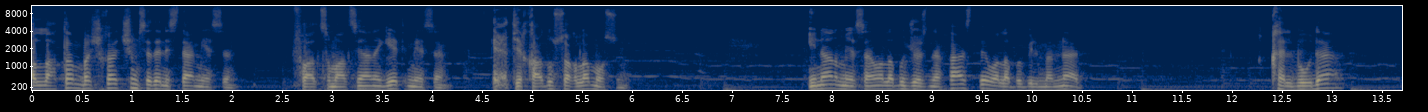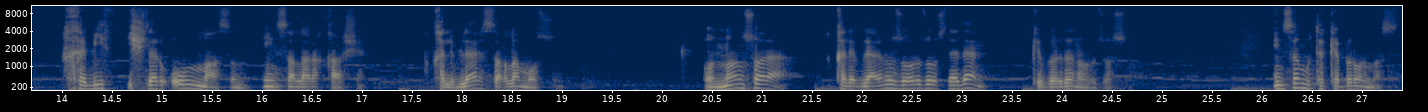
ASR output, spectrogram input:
Allah'tan başka kimseden istemeyesin. Falsı malsı yana gitmeyesin. İtikadı sağlam olsun. İnanmayasan valla bu göz nefesti, valla bu bilmem nedir. Kalbuda habis işler olmasın insanlara karşı. Kalpler sağlam olsun. Ondan sonra kalplerimiz oruç olsun. Neden? Kibirden oruç olsun. İnsan mütekebbir olmasın.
